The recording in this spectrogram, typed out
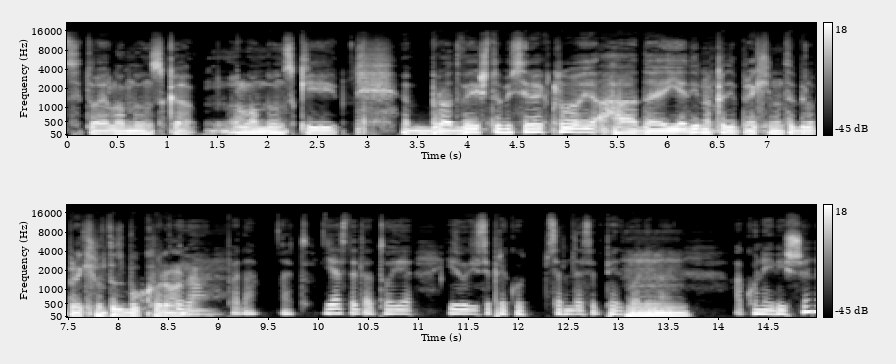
se to je londonska, londonski Broadway, što bi se reklo, a da je jedino kad je prekinuta, bilo prekinuta zbog korona. Korona, pa da. Eto, jeste da to je, izvodi se preko 75 godina, mm. ako ne više.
